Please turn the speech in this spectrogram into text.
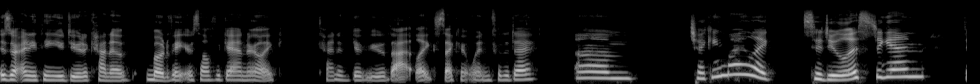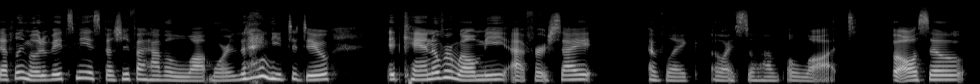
is there anything you do to kind of motivate yourself again or like kind of give you that like second win for the day? Um, checking my like to do list again definitely motivates me, especially if I have a lot more that I need to do. It can overwhelm me at first sight of like, oh, I still have a lot, but also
